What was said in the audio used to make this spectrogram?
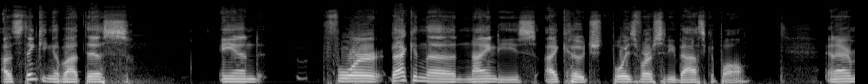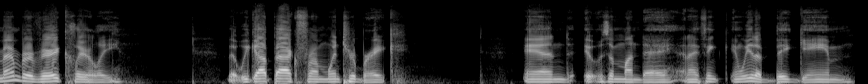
I was thinking about this, and for back in the 90s, I coached boys varsity basketball. And I remember very clearly that we got back from winter break and it was a Monday, and I think, and we had a big game.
